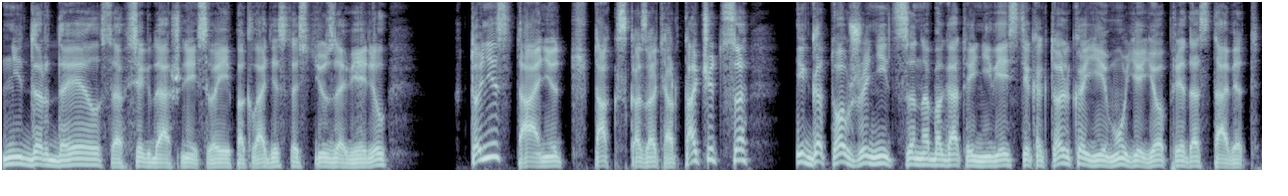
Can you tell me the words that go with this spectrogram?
Нидердейл со всегдашней своей покладистостью заверил, что не станет, так сказать, артачиться и готов жениться на богатой невесте, как только ему ее предоставят.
